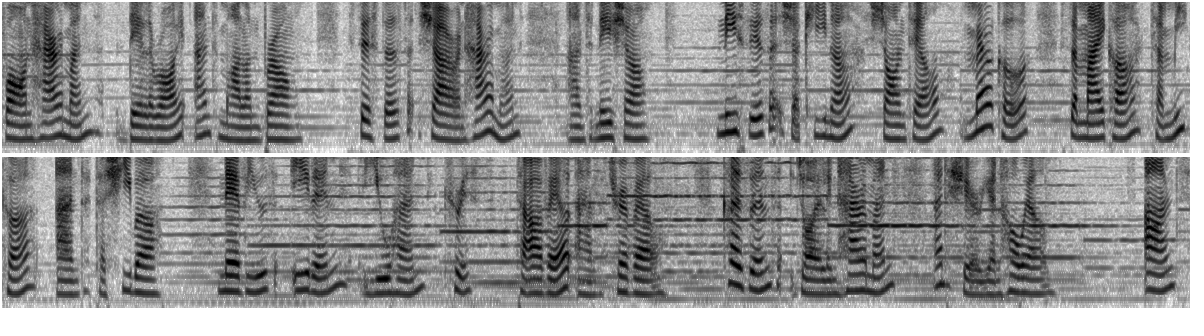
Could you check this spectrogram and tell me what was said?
Vaughn Harriman, Delroy, and Marlon Brown, sisters Sharon Harriman and Nasha, nieces Shakina, Chantel, Miracle, Samika, Tamika, and Tashiba, nephews Aiden, Johan, Chris, Tarvel and Trevel, cousins Joylyn Harriman and Sherry and Howell, aunts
